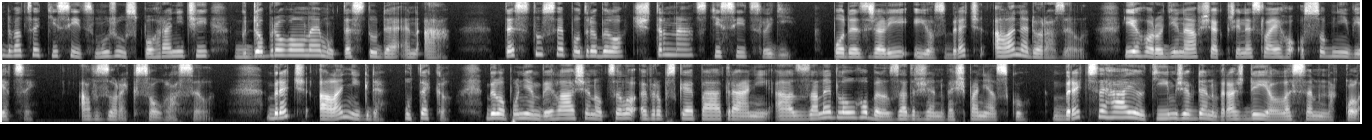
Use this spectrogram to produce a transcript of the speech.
21 tisíc mužů z pohraničí k dobrovolnému testu DNA. Testu se podrobilo 14 tisíc lidí. Podezřelý Jos Breč ale nedorazil. Jeho rodina však přinesla jeho osobní věci a vzorek souhlasil. Breč ale nikde. Utekl. Bylo po něm vyhlášeno celoevropské pátrání a zanedlouho byl zadržen ve Španělsku. Breč se hájil tím, že v den vraždy jel lesem na kole.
